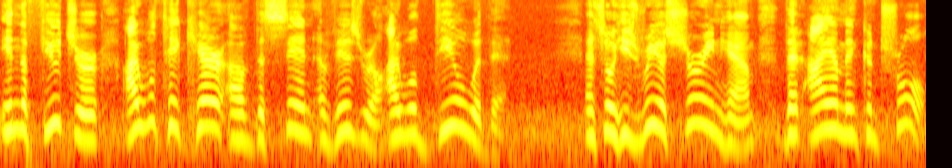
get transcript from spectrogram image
in the future, I will take care of the sin of Israel, I will deal with it. And so he's reassuring him that I am in control.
